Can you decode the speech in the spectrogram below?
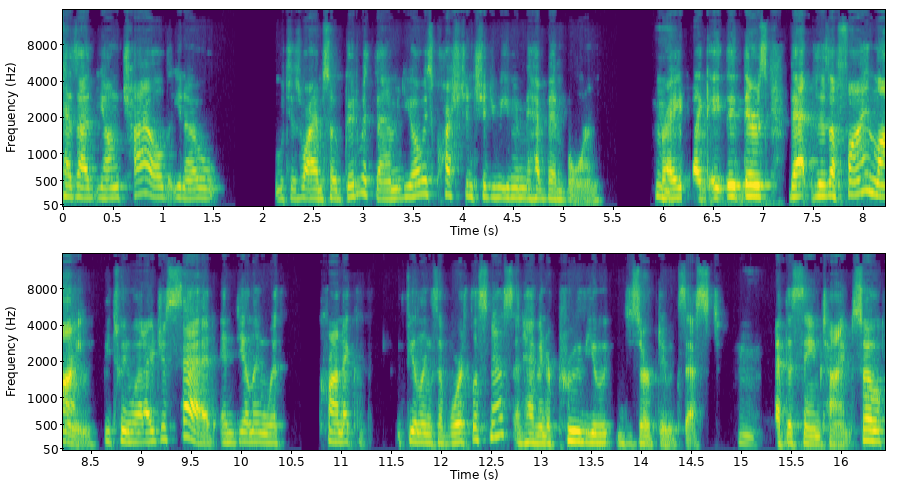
as a young child, you know, which is why I'm so good with them, you always question should you even have been born? Hmm. Right. Like it, it, there's that, there's a fine line between what I just said and dealing with chronic feelings of worthlessness and having to prove you deserve to exist hmm. at the same time. So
